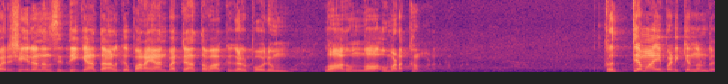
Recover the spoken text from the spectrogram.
പരിശീലനം സിദ്ധിക്കാത്ത ആൾക്ക് പറയാൻ പറ്റാത്ത വാക്കുകൾ പോലും വാതും വാവും അടക്കം. കൃത്യമായി പഠിക്കുന്നുണ്ട്.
